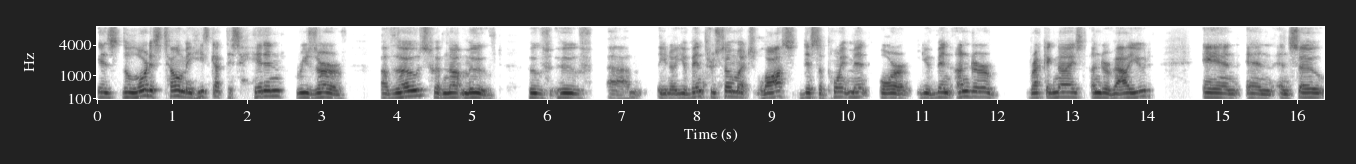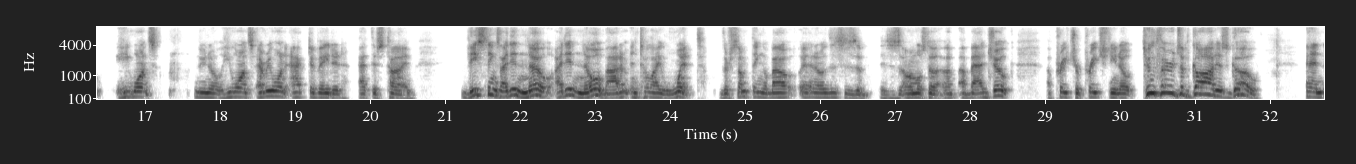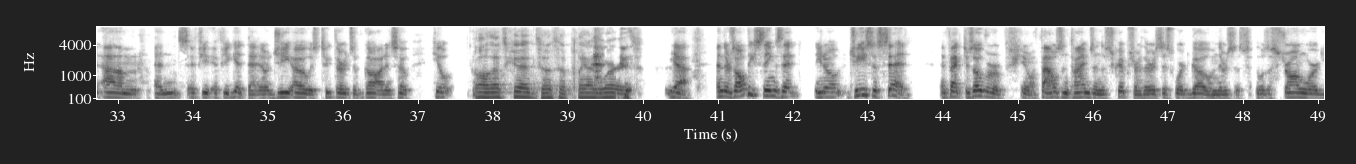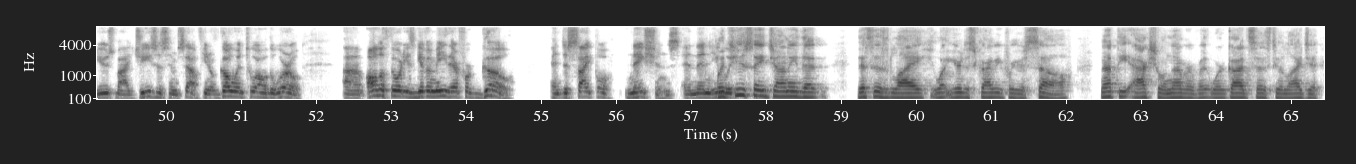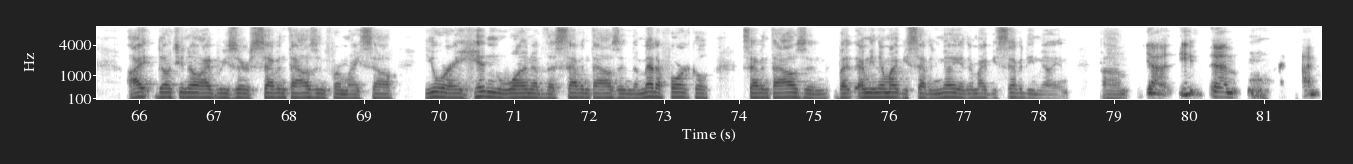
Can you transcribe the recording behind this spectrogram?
is the Lord is telling me he's got this hidden reserve of those who have not moved, who've who've um, you know you've been through so much loss disappointment or you've been under recognized undervalued and and and so he wants you know he wants everyone activated at this time these things i didn't know i didn't know about them until i went. There's something about you know this is a this is almost a, a, a bad joke. A preacher preached you know two-thirds of god is go. And um and if you if you get that you know go is two-thirds of god. And so he'll Oh, that's good. So it's a play on words. yeah. And there's all these things that you know jesus said in fact there's over you know a thousand times in the scripture there's this word go and there's this, it was a strong word used by jesus himself you know go into all the world. Um, all authority is given me therefore go and disciple nations. And then he would, would you say, Johnny, that this is like what you're describing for yourself, not the actual number, but where God says to Elijah, I don't you know I've reserved 7,000 for myself. You were a hidden one of the 7,000, the metaphorical 7,000. But I mean, there might be 7 million, there might be 70 million. Um, yeah um, I,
